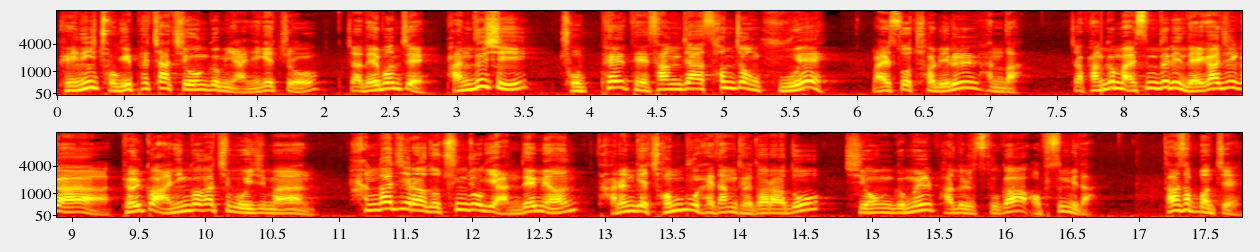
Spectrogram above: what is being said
괜히 조기 폐차 지원금이 아니겠죠. 자, 네 번째, 반드시 조폐 대상자 선정 후에 말소 처리를 한다. 자, 방금 말씀드린 네 가지가 별거 아닌 것 같이 보이지만 한 가지라도 충족이 안 되면 다른 게 전부 해당되더라도 지원금을 받을 수가 없습니다. 다섯 번째,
